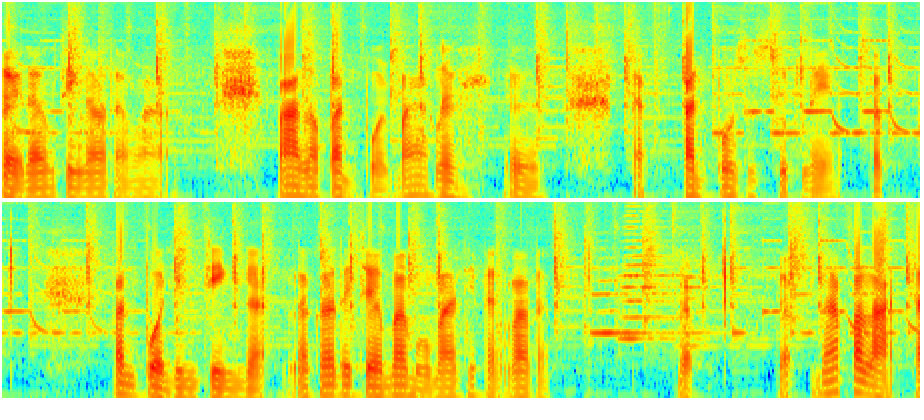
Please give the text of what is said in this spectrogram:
ฉยๆแล้วจริงๆแล้วแต่ว่าบ้านเราปั่นป่วนมากเลย เออแต่ปั่นป่วนสุดๆเลยแบบปั่นป่วนจริงๆอะแล้วก็ได้เจอบ้านหมู่บ้านที่แบบว่าแบบแบบแบบน่าประหลาดใจ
